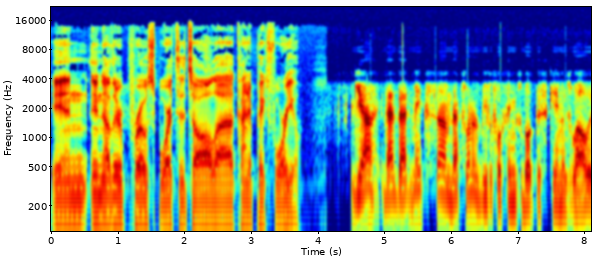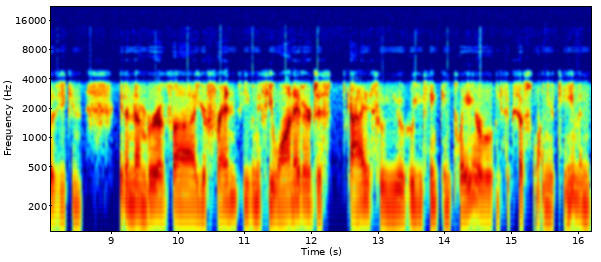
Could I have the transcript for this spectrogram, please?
in in other pro sports, it's all uh, kind of picked for you. Yeah, that that makes um, that's one of the beautiful things about this game as well is you can get a number of uh, your friends, even if you want it, or just guys who you who you think can play or will be successful on your team, and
